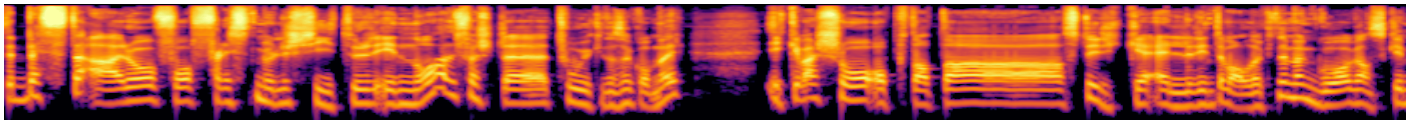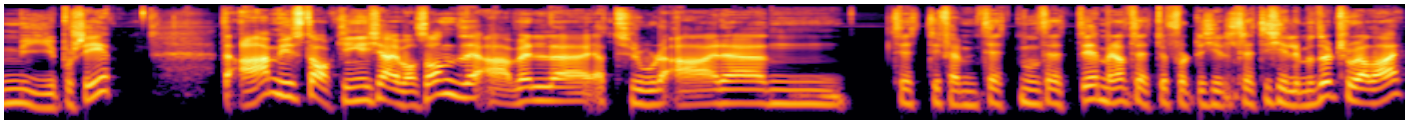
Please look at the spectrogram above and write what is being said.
det beste er å få flest mulig skiturer inn nå, de første to ukene som kommer. Ikke vær så opptatt av styrke eller intervalløkene, men gå ganske mye på ski. Det er mye staking i Keivasand. Det er vel, jeg tror det er 35, 30, 30, mellom 30 og 40 km, 30 km, tror jeg det er.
